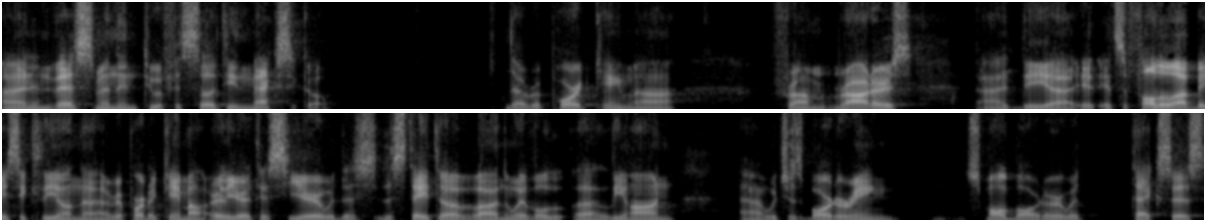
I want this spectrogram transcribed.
an investment into a facility in Mexico. The report came uh, from Reuters. Uh, the uh, it, it's a follow up basically on a report that came out earlier this year with this, the state of uh, Nuevo uh, Leon, uh, which is bordering small border with Texas.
